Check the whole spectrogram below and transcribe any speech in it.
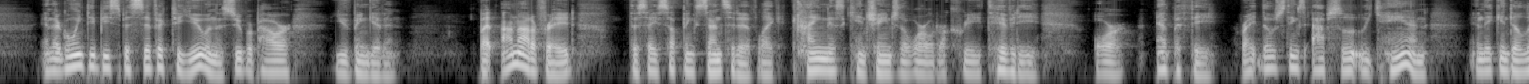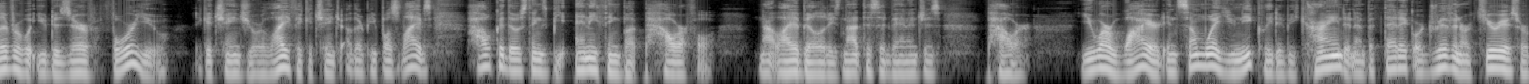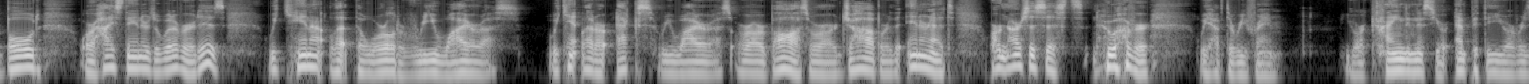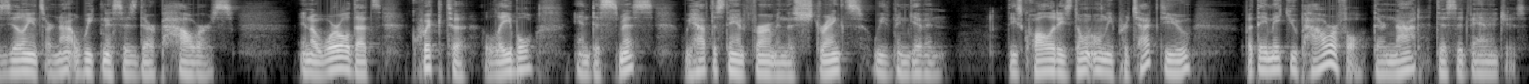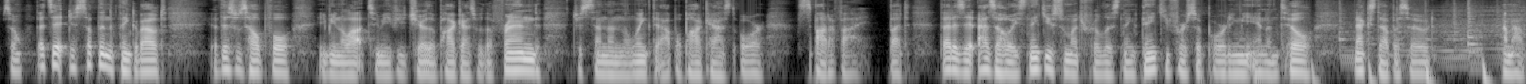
And they're going to be specific to you and the superpower you've been given. But I'm not afraid to say something sensitive like kindness can change the world, or creativity, or empathy, right? Those things absolutely can, and they can deliver what you deserve for you. It could change your life. It could change other people's lives. How could those things be anything but powerful? Not liabilities, not disadvantages, power. You are wired in some way uniquely to be kind and empathetic or driven or curious or bold or high standards or whatever it is. We cannot let the world rewire us. We can't let our ex rewire us or our boss or our job or the internet or narcissists, whoever. We have to reframe. Your kindness, your empathy, your resilience are not weaknesses, they're powers. In a world that's quick to label and dismiss, we have to stand firm in the strengths we've been given. These qualities don't only protect you, but they make you powerful. They're not disadvantages. So that's it. Just something to think about. If this was helpful, it'd mean a lot to me if you'd share the podcast with a friend. Just send them the link to Apple Podcast or Spotify. But that is it. As always, thank you so much for listening. Thank you for supporting me. And until next episode, I'm out.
